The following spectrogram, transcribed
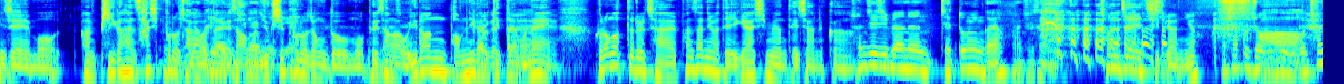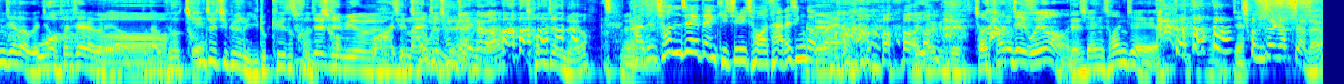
이제 뭐한 비가 한 40% 장애온다 그게 해서 뭐 중요한 60% 정도 뭐 배상하고 이런 법리가 있기 그러겠다. 때문에 예. 그런 것들을 잘 판사님한테 얘기하시면 되지 않을까. 천재지변은 제 똥인가요? 아 죄송합니다. 천재지변이요? 아, 자꾸 저보고 뭐 천재가 왜참 천재라 그래요? 나 부담스럽게. 천재지변을 이렇게 해석하는 천재지변은 와, 제 지금 말도 천재인가요? 천재인데요? 네. 다들 천재에 대한 기준이 저와 다르신가 봐요. 저 천재고요. 쟨 선재예요. 천재 같지 않아요?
